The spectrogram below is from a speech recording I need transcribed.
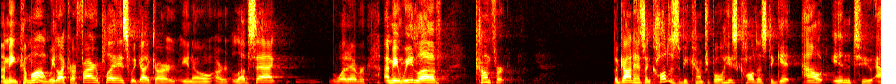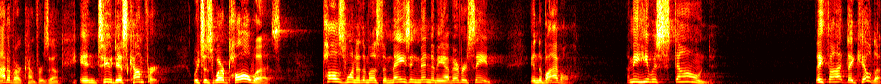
I mean, come on, we like our fireplace, we like our, you know, our love sack, whatever. I mean, we love comfort. But God hasn't called us to be comfortable. He's called us to get out into, out of our comfort zone, into discomfort, which is where Paul was. Paul's one of the most amazing men to me I've ever seen in the Bible. I mean, he was stoned. They thought they killed him.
